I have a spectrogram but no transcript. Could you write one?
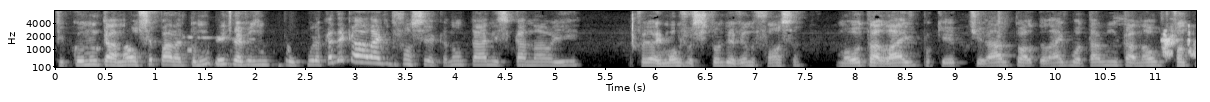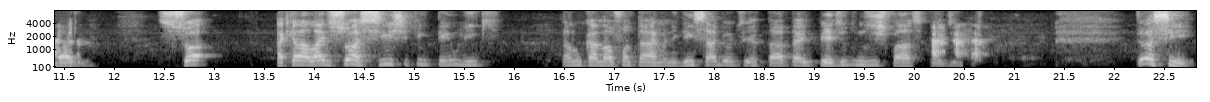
ficou num canal separado. Então, muita gente às vezes procura: cadê aquela live do Fonseca? Não está nesse canal aí. Eu falei, irmãos, vocês estão devendo Fonsa uma outra live, porque tiraram a live e botaram no canal fantasma. Só aquela live só assiste quem tem o link. Está no canal Fantasma, ninguém sabe onde está, está perdido nos espaços. Perdido. Então, assim,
